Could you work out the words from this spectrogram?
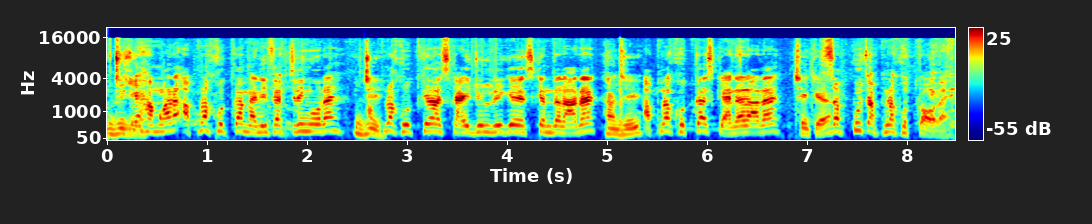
जी। ये हमारा अपना खुद का मैन्युफैक्चरिंग हो रहा है। जी। अपना खुद का स्काई ज्वेलरी के इसके अंदर आ रहा है। हाँ जी। अपना खुद का स्कैनर आ रहा है। ठीक है। सब कुछ अपना खुद का हो रहा है।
